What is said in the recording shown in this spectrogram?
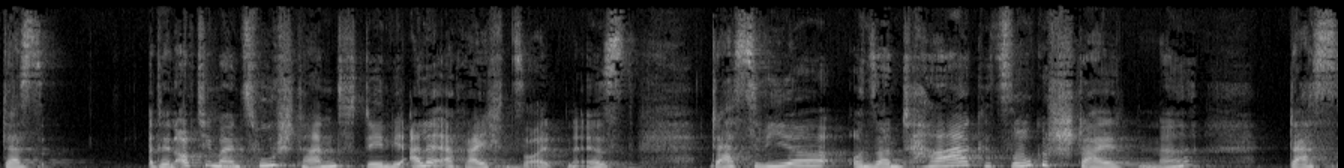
dass den optimalen Zustand, den wir alle erreichen sollten, ist, dass wir unseren Tag so gestalten, ne, dass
